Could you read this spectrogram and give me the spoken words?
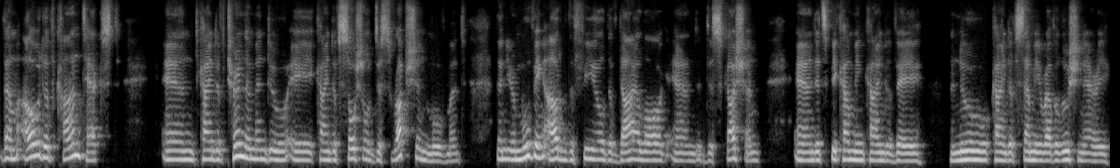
them out of context and kind of turn them into a kind of social disruption movement, then you're moving out of the field of dialogue and discussion, and it's becoming kind of a, a new kind of semi-revolutionary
